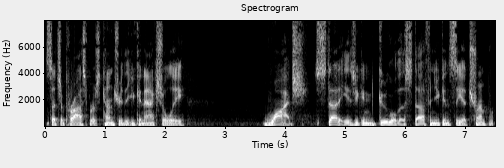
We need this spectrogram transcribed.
such a prosperous country that you can actually watch studies. You can Google this stuff and you can see a shrimp,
